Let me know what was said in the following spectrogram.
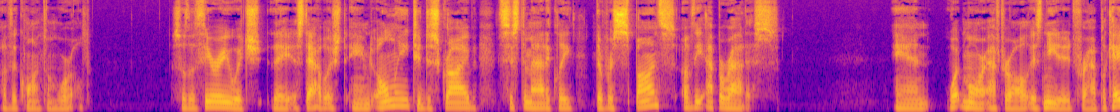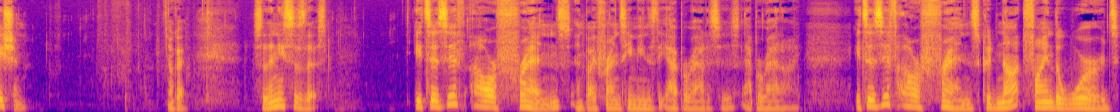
of the quantum world. So the theory which they established aimed only to describe systematically the response of the apparatus and what more, after all, is needed for application. Okay, so then he says this It's as if our friends, and by friends he means the apparatuses, apparati, it's as if our friends could not find the words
